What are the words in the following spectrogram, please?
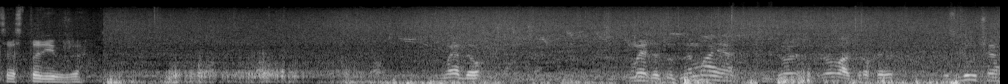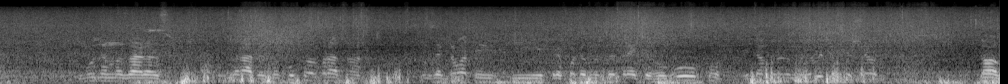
це старі вже. Меду, меду тут немає, дрова трохи злюча. Будемо зараз збирати докупи обратно закривати і приходимо до третього вулку і там будемо дивитися, що там,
